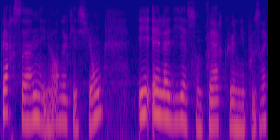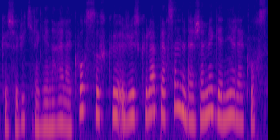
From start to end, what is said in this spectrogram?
personne, il est hors de question. Et elle a dit à son père qu'elle n'épouserait que celui qui la gagnerait à la course, sauf que jusque-là, personne ne l'a jamais gagné à la course.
